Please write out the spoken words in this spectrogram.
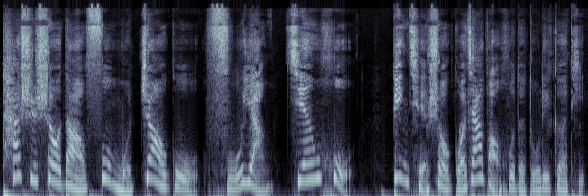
他是受到父母照顾、抚养、监护，并且受国家保护的独立个体。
